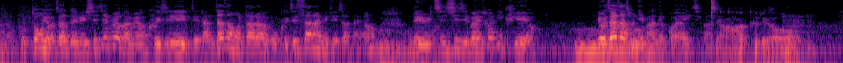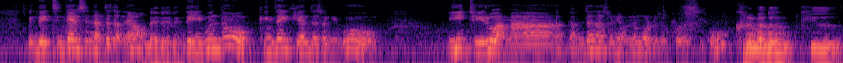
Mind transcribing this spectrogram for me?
어, 보통 여자들이 시집을 가면 그지 이제 남자성을 따라가고 그 집 사람이 되잖아요. 음, 근데 이 진씨 집안이 손이 귀해요. 음. 여자 자손이 많을 거야 이 집안에. 아 그래요? 음. 근데 진태현 씨는 남자잖아요. 네네네. 근데 이분도 굉장히 귀한 자손이고 이 뒤로 아마 남자 자손이 없는 걸로 좀 보여지고 그러면은 그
